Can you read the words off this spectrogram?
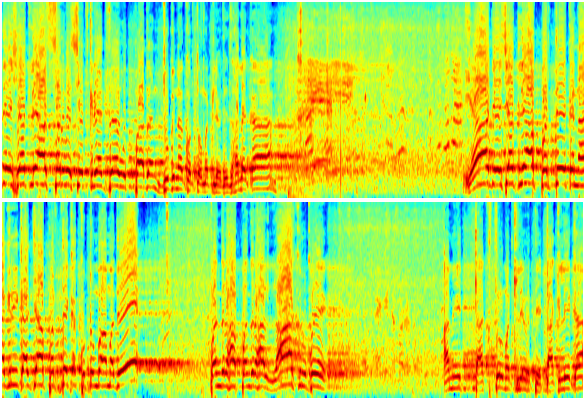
देशातल्या सर्व शेतकऱ्याचं उत्पादन दुग्न करतो म्हटले होते. झालं का? या देशातल्या प्रत्येक नागरिकाच्या प्रत्येक कुटुंबामध्ये पंधरा पंधरा लाख रुपये आम्ही टाकतो म्हटले होते. टाकले का?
